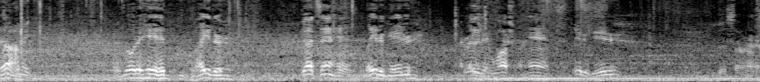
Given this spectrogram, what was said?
Yeah. Two, three. We'll go to head later. Guts and head. Later, Gator. I really didn't wash my hands. Later, Gator. That's all right.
